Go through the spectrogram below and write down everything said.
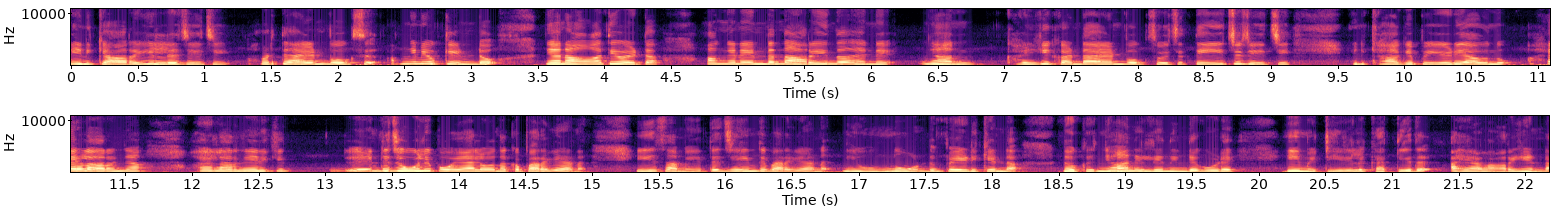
എനിക്കറിയില്ല ചേച്ചി അവിടുത്തെ അയൺ ബോക്സ് അങ്ങനെയൊക്കെ ഉണ്ടോ? ഞാൻ ആദ്യമായിട്ട് അങ്ങനെ ഉണ്ടെന്ന് അറിയുന്നത് തന്നെ. ഞാൻ കൈക്ക് കണ്ട അയൺ ബോക്സ് വെച്ച് തേച്ചു ചേച്ചി. എനിക്കാകെ പേടിയാവുന്നു. അയാൾ അറിഞ്ഞ അയാൾ അറിഞ്ഞ എനിക്ക് എന്റെ ജോലി പോയാലോ എന്നൊക്കെ പറയുകയാണ്. ഈ സമയത്ത് ജയന്തി പറയുകയാണ് നീ ഒന്നും കൊണ്ടും പേടിക്കണ്ട. നോക്ക് ഞാനില്ലേ നിന്റെ കൂടെ ഈ മെറ്റീരിയൽ കത്തിയത്. അയാൾ അറിയണ്ട.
